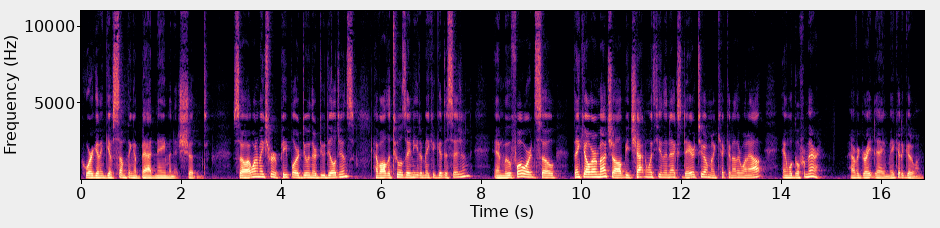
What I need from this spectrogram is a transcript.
who are going to give something a bad name and it shouldn't. So I want to make sure people are doing their due diligence, have all the tools they need to make a good decision, and move forward. So thank you all very much. I'll be chatting with you in the next day or two. I'm going to kick another one out, and we'll go from there. Have a great day. Make it a good one.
